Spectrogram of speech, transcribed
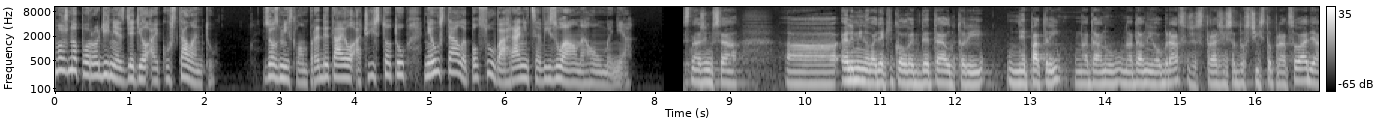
Možno po rodine zdedil aj kus talentu. So zmyslom pre detail a čistotu neustále posúva hranice vizuálneho umenia. Snažím sa uh, eliminovať akýkoľvek detail, ktorý nepatrí na, danú, na daný obraz, že snažím sa dosť čisto pracovať a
